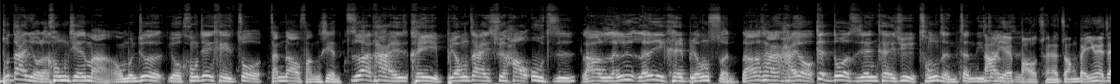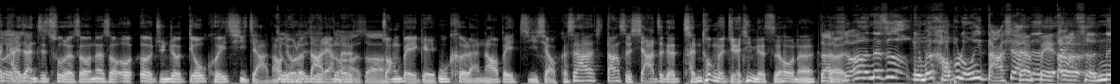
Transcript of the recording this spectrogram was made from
不但有了空间嘛，我们就有空间可以做三道防线之外，他还可以不用再去耗物资，然后人人也可以不用损，然后他还有更多的时间可以去重整阵地，然后也保存了装备，因为在开战之初的时候，那时候俄俄军就丢盔弃甲，然后留了大量的装备给乌克兰，然后被讥笑。可是他当时下这个沉痛的决定的时候呢，呃，那是我们好不容易打下来的大臣呢，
